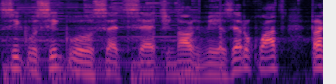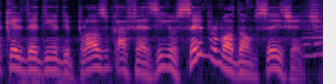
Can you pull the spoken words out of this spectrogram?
955779604 para aquele dedinho de prosa, um cafezinho, sempre um modão pra vocês, gente.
